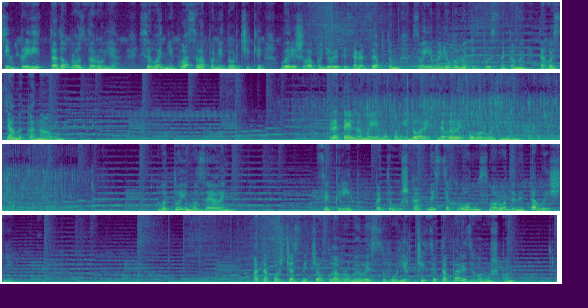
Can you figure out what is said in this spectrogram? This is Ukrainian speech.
Всім привіт та доброго здоров'я! Сьогодні квасила помідорчики вирішила поділитися рецептом своїми любими підписниками та гостями каналу. Ретельно миємо помідори невеликого розміру. Готуємо зелень. Це кріп, петрушка, листя хрону, смородини та вишні. А також чесничок, лавровий лист, суху гірчицю та перець горошком.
